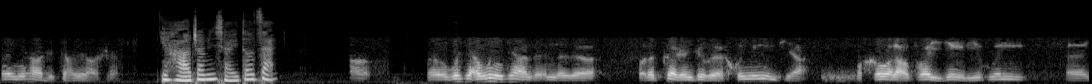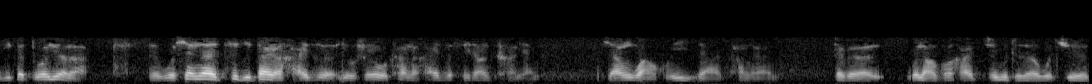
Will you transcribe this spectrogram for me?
喂，你好，这小雨老师。你好，张明、小鱼都在。啊，呃，我想问一下那那个我的个人这个婚姻问题啊，我和我老婆已经离婚呃一个多月了。呃，我现在自己带着孩子，有时候我看着孩子非常可怜，想挽回一下，看看这个我老婆还值不值得我去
